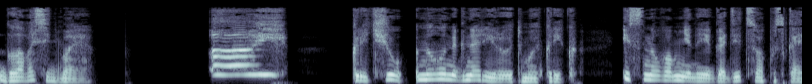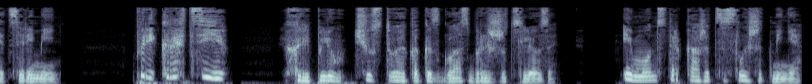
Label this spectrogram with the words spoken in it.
Глава седьмая. «Ай!» Кричу, но он игнорирует мой крик, и снова мне на ягодицу опускается ремень. «Прекрати!» Хриплю, чувствуя, как из глаз брызжут слезы. И монстр, кажется, слышит меня,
